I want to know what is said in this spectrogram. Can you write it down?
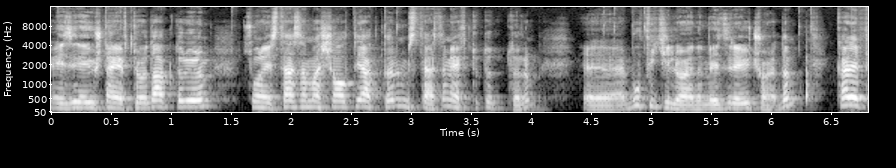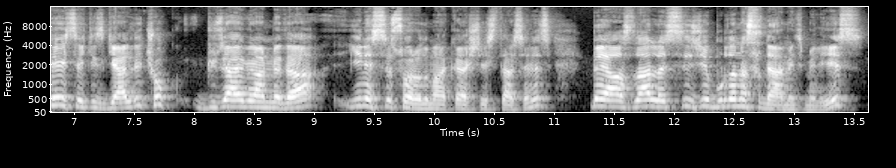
Vezir E3'ten F4'e aktarıyorum. Sonra istersem H6'ya aktarırım. istersem F4'e tutarım. Ee, bu fikirle oynadım. Vezir E3 oynadım. Kale F8 geldi. Çok güzel bir hamle daha. Yine size soralım arkadaşlar isterseniz. Beyazlarla sizce burada nasıl devam etmeliyiz?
